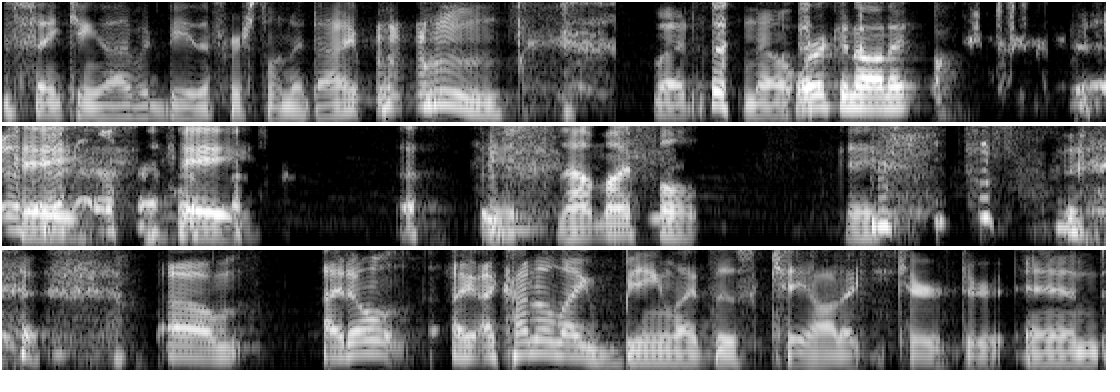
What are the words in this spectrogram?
thinking I would be the first one to die. but no, Working on it. Hey, hey, hey, it's not my fault. Okay. um, I don't. I, I kind of like being like this chaotic character, and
